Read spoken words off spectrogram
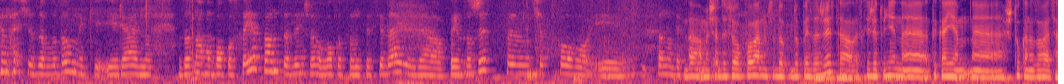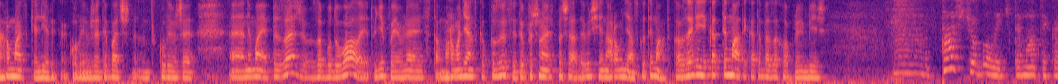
Наші забудовники, і реально з одного боку встає сонце, з іншого боку сонце сідає. Я пейзажист е, частково, і це надихає. Да, ще до цього повернемося до, до пейзажиста, але скажи, тоді не, така є е, штука, називається громадська лірика, коли вже ти бачиш, коли вже е, немає пейзажів, забудували, і тоді з'являється там громадянська позиція, ти починаєш писати вірші на громадянську тематику. А взагалі яка тематика тебе захоплює більше? Та, що болить тематика,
